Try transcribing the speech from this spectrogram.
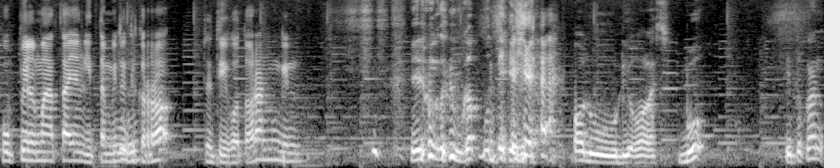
pupil mata yang hitam itu dikerok jadi kotoran mungkin. Jadi waktu dibuka putih. Iya. Aduh, dioles. Bu, itu kan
